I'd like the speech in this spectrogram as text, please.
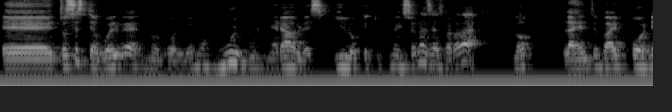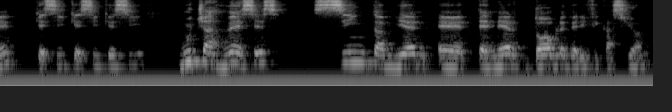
Eh, entonces te vuelve, nos volvemos muy vulnerables y lo que tú mencionas es verdad, ¿no? La gente va y pone que sí, que sí, que sí, muchas veces sin también eh, tener doble verificación.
